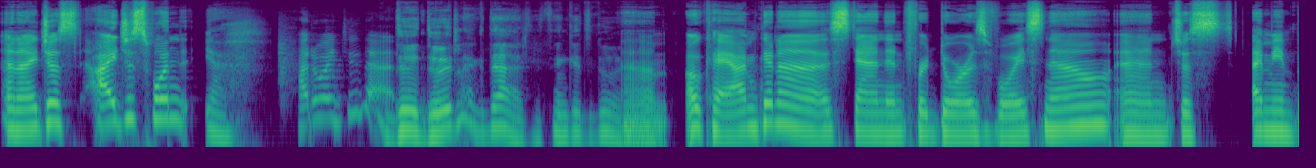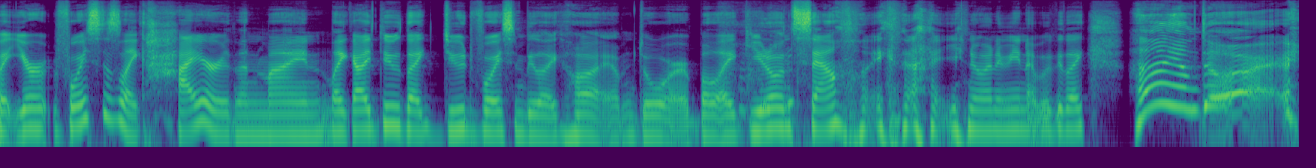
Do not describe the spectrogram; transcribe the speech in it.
And I just I just want yeah. How do I do that? Do, do it like that. I think it's good. Um, okay, I'm gonna stand in for Dora's voice now, and just I mean, but your voice is like higher than mine. Like I do like dude voice and be like, "Hi, I'm Dor but like you don't sound like that. You know what I mean? I would be like, "Hi, I'm Dora."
